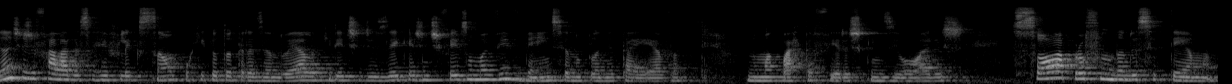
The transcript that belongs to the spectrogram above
antes de falar dessa reflexão, por que, que eu estou trazendo ela, eu queria te dizer que a gente fez uma vivência no Planeta Eva, numa quarta-feira às 15 horas, só aprofundando esse tema.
